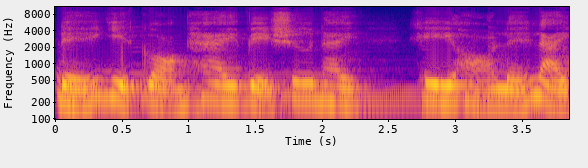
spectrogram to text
để diệt gọn hai vị sư này khi họ lễ lại.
